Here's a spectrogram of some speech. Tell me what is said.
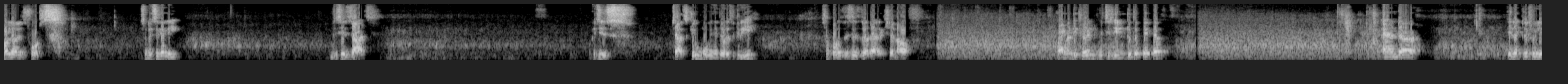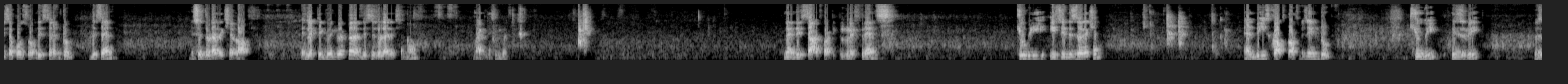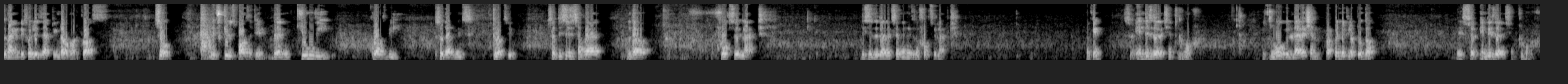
Lorentz force. So basically, this is charge, which is charge q moving at velocity v. Suppose this is the direction of magnetic field, which is into the paper, and uh, electric field is supposed from this end to this end. This is the direction of electric field vector, and this is the direction of magnetic field. Then this charge particle will experience QV is in this direction and V is cross cross means into QV, this is V, this is magnetic field is acting downward cross. So if Q is positive then QV cross B. So that means towards you. So this is where the force will act this is the direction and this is the force will act. Okay? So in this direction it will move. It will move in direction perpendicular to the so in this direction to move.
